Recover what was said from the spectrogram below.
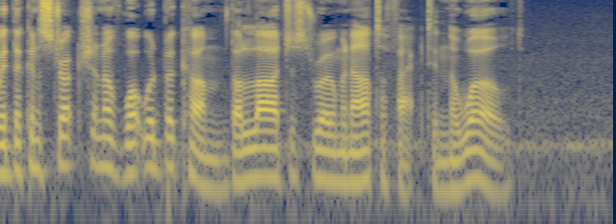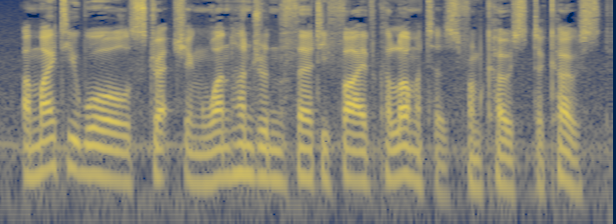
with the construction of what would become the largest Roman artifact in the world a mighty wall stretching 135 kilometers from coast to coast.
